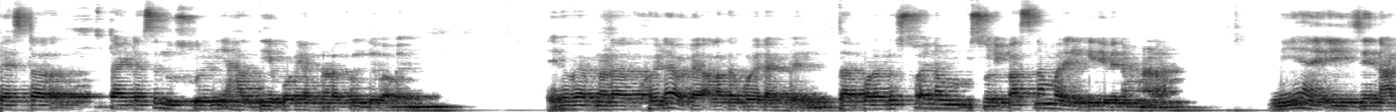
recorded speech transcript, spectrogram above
প্যাচটা টাইট আছে লুজ করে নিয়ে হাত দিয়ে পরে আপনারা খুলতে পাবেন। এভাবে আপনারা খইলা ওটা আলাদা করে রাখবেন। তারপরে হলো ছয় নম্বর সরি পাঁচ নাম্বার এলকি দেবেন আপনারা। নিয়ে এই যে নাট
